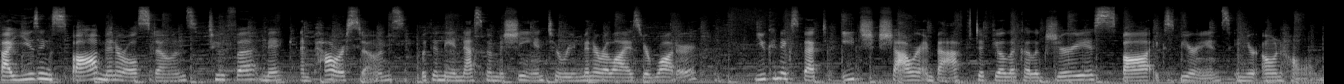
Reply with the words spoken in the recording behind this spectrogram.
By using spa mineral stones, tufa, mic, and power stones within the Anespa machine to remineralize your water, you can expect each shower and bath to feel like a luxurious spa experience in your own home.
